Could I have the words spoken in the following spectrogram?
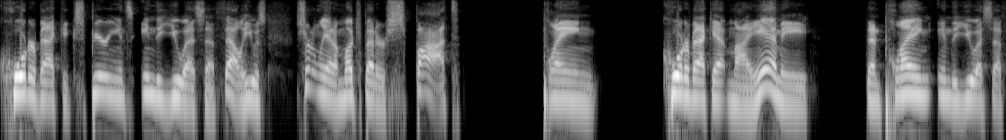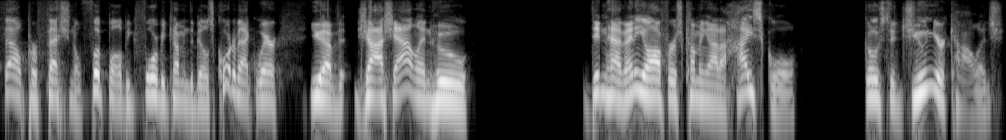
quarterback experience in the USFL. He was certainly at a much better spot playing quarterback at Miami than playing in the USFL professional football before becoming the Bills quarterback, where you have Josh Allen, who didn't have any offers coming out of high school, goes to junior college,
